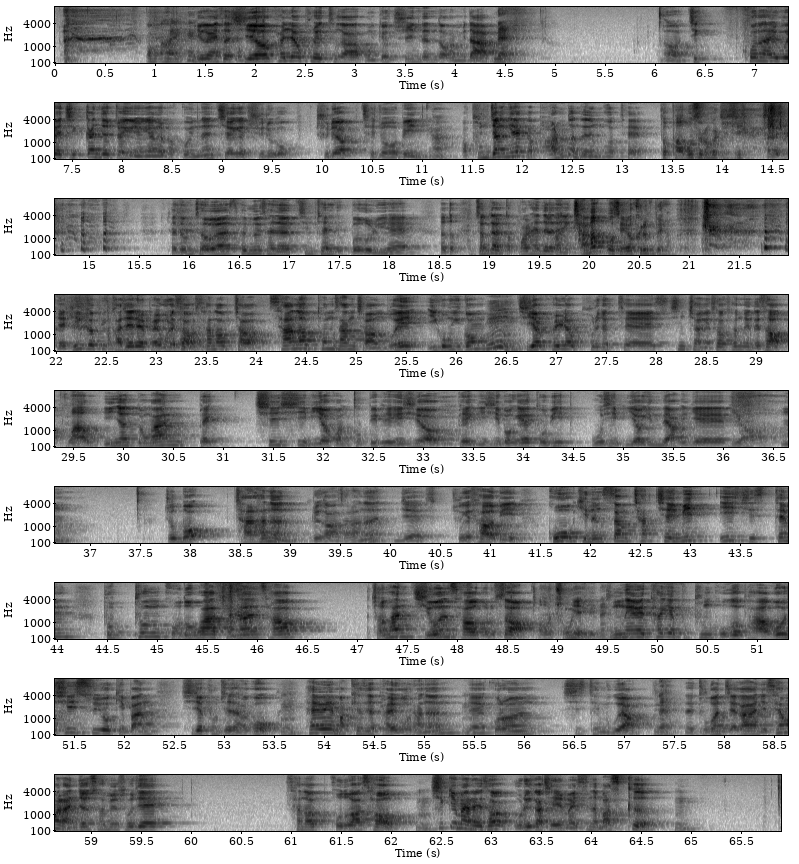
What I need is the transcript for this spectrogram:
어, 아니. 이거에서 지역 활력 프로젝트가 본격 추진된다고 합니다. 네. 어, 직 코로나19의 직간접적인 영향을 받고 있는 지역의 주력 주력 제조업인 아. 어, 분장이니까 발음도 안 되는 것 같아. 더 바보스러워지지. 자동차와 섬유 산업 침체 극복을 위해 저도 정답을 똑바로 해드려야 되니까 자막 보세요. 그럼 돼요. 네, 긴급히 과제를 발굴해서 산업 산업통상자원부의 2020 음. 지역 활력 프로젝트에 신청해서 선정돼서 와우. 2년 동안 172억 원, 국비 120억 120억에 도비 52억인데요. 이게 이야. 쭉뭐 잘하는 우리가 잘하는 이제 두 개 사업이 고기능성 차체 및 이 시스템 부품 고도화 전환 사업 전환 지원 사업으로서 어 좋은 예, 일이네. 국내외 타겟 부품 고급화하고 실수요 기반 시제품 제작하고 음. 해외 마켓을 발굴하는 네, 그런 시스템이고요. 네. 네, 두 번째가 이제 생활 안전 섬유 소재 산업 고도화 사업. 음. 쉽게 말해서 우리가 제일 많이 쓰는 마스크. 음.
